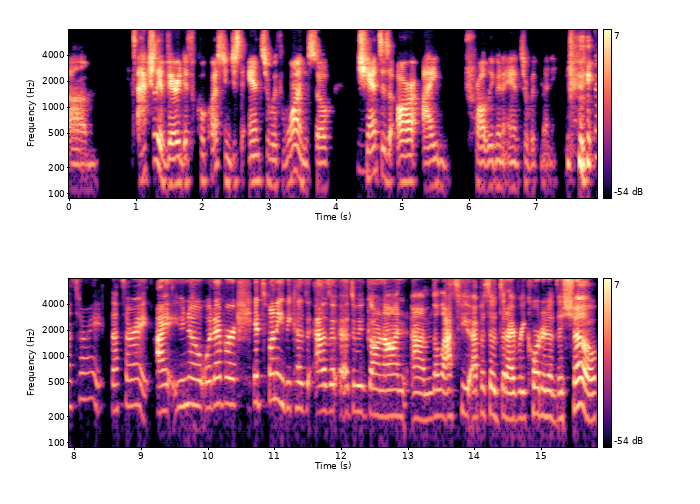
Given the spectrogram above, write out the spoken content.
um, it's actually a very difficult question just to answer with one so mm. chances are i probably going to answer with many. That's all right. That's all right. I, you know, whatever. It's funny because as as we've gone on, um, the last few episodes that I've recorded of the show,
